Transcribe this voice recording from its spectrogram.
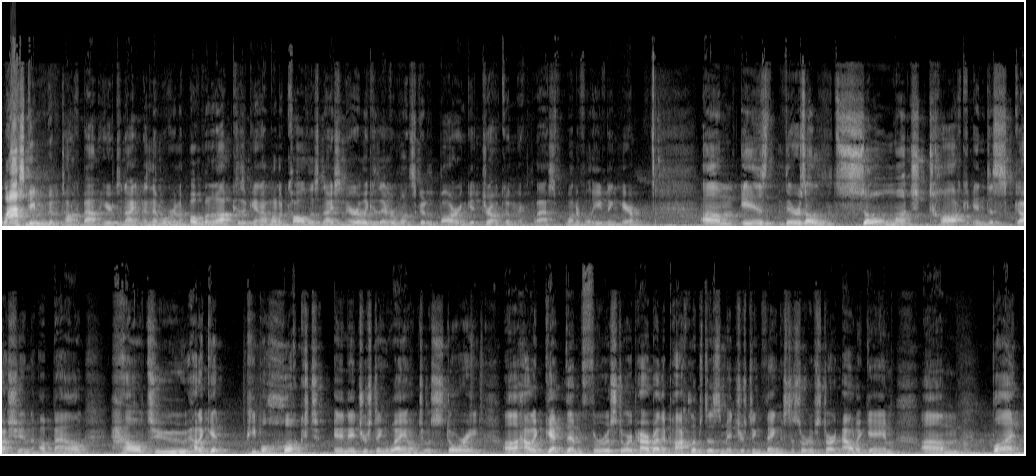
Last game I'm going to talk about here tonight, and then we're going to open it up because, again, I want to call this nice and early because everyone wants to go to the bar and get drunk on their last wonderful evening here. Um, is there's a so much talk and discussion about how to how to get people hooked in an interesting way onto a story, uh, how to get them through a story. Powered by the Apocalypse does some interesting things to sort of start out a game, um, but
